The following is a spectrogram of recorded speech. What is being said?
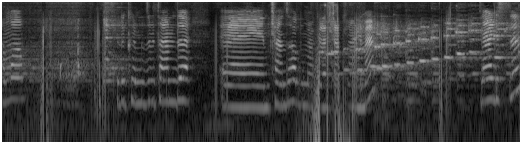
Tamam. Şöyle kırmızı bir tane de eee çanta aldım arkadaşlar kendime. Neredesin?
